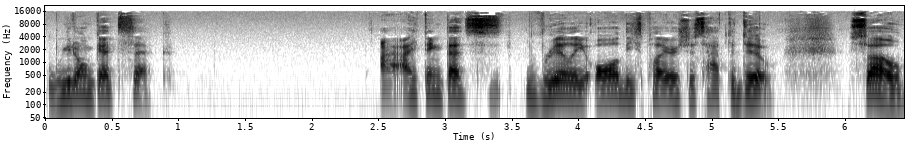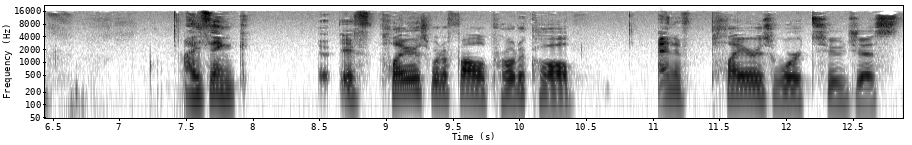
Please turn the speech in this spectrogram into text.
we don't get sick. I think that's really all these players just have to do. So, I think if players were to follow protocol and if players were to just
